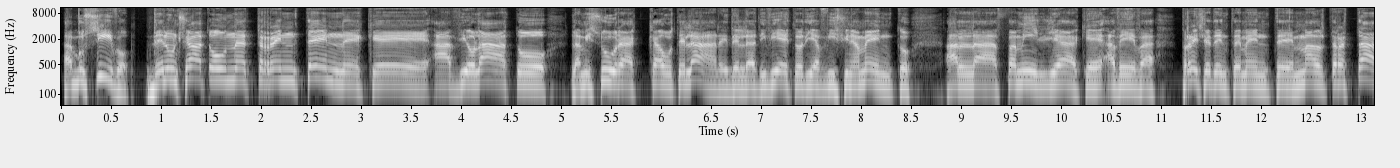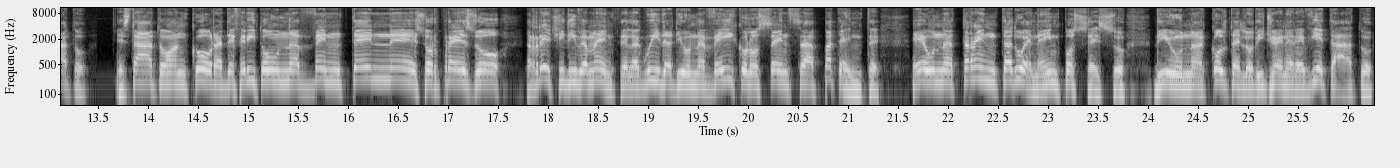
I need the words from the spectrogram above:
abusivo. Denunciato un trentenne che ha violato la misura cautelare del divieto di avvicinamento alla famiglia che aveva precedentemente maltrattato. È stato ancora deferito un ventenne sorpreso recidivamente la guida di un veicolo senza patente e un 32enne in possesso di un coltello di genere vietato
